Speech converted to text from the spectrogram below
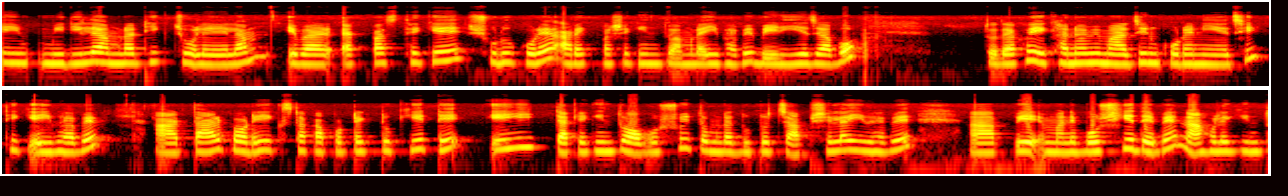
এই মিডিলে আমরা ঠিক চলে এলাম। এবার এক পাশ থেকে শুরু করে আরেক পাশে কিন্তু আমরা এইভাবে বেরিয়ে যাব। তো দেখো, এখানেও আমি মার্জিন করে নিয়েছি ঠিক এইভাবে। আর তারপরে এক্সট্রা কাপড়টা একটু কেটে এইটাকে কিন্তু অবশ্যই তোমরা দুটো চাপ সেলাই এইভাবে মানে বসিয়ে দেবে। না হলে কিন্তু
